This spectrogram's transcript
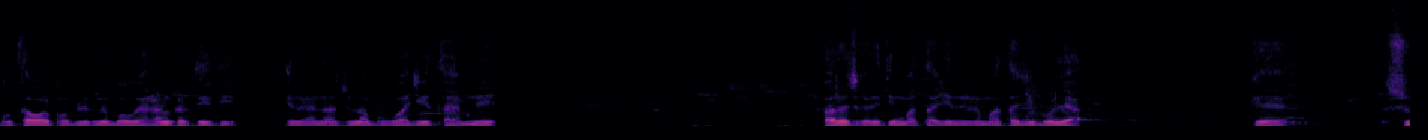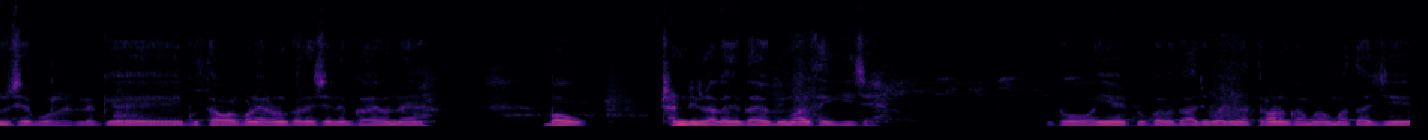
ભૂતાવાળ પબ્લિકને બહુ હેરાન કરતી હતી. એટલે એના જૂના ભુવાજી હતા, એમને અરજ કરી હતી માતાજીને. એટલે માતાજી બોલ્યા કે શું છે બોલ? એટલે કે ભૂતાવળ પણ હેરાન કરે છે ને ગાયોને બહુ ઠંડી લાગે છે, ગાયો બીમાર થઈ ગઈ છે. તો અહીંયા એટલું કરો તો આજુબાજુના ત્રણ ગામડામાં માતાજીએ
